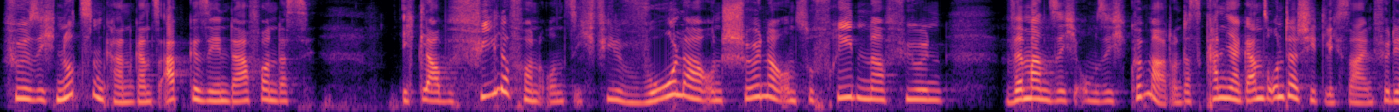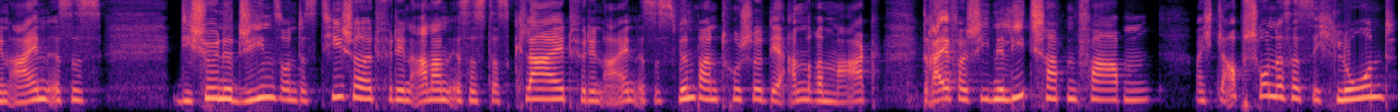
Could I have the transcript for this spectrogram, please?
für sich nutzen kann. Ganz abgesehen davon, dass ich glaube, viele von uns sich viel wohler und schöner und zufriedener fühlen, wenn man sich um sich kümmert. Und das kann ja ganz unterschiedlich sein. Für den einen ist es die schöne Jeans und das T-Shirt, für den anderen ist es das Kleid, für den einen ist es Wimperntusche, der andere mag drei verschiedene Lidschattenfarben. Aber ich glaube schon, dass es sich lohnt,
